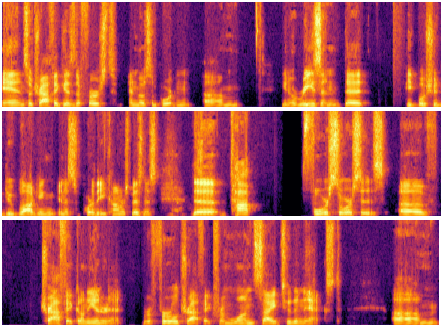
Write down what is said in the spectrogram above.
And so traffic is the first and most important um, you know reason that people should do blogging in a support of the e-commerce business. The top four sources of traffic on the internet, referral traffic from one site to the next, um,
